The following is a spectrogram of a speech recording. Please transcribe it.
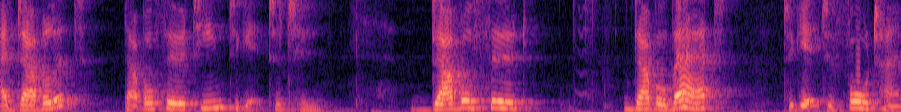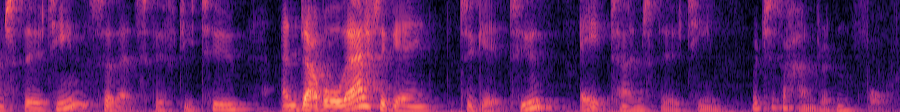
I double it, double 13 to get to 2. Double, third, double that to get to 4 times 13, so that's 52, and double that again to get to 8 times 13, which is 104.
